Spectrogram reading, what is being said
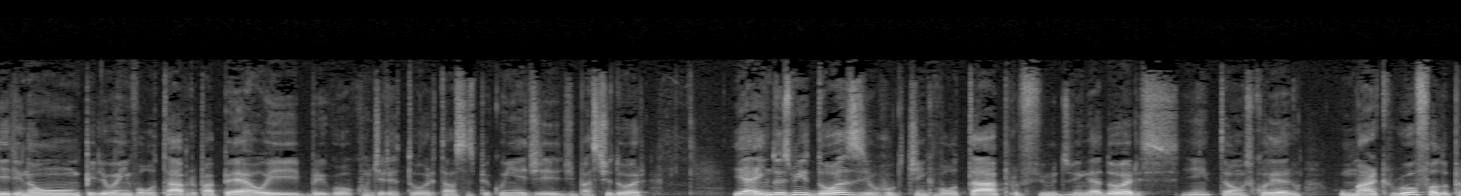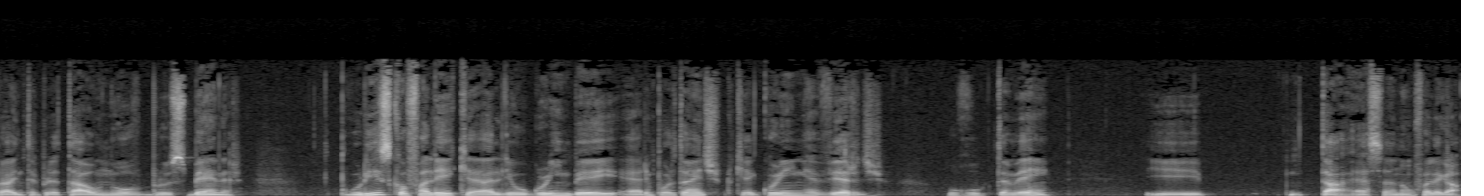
que ele não pilhou em voltar para o papel e brigou com o diretor e tal, essas picuinhas de, de bastidor. E aí, em 2012, o Hulk tinha que voltar para o filme dos Vingadores. E então escolheram o Mark Ruffalo para interpretar o novo Bruce Banner. Por isso que eu falei que ali o Green Bay era importante, porque Green é verde, o Hulk também. E tá, essa não foi legal.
